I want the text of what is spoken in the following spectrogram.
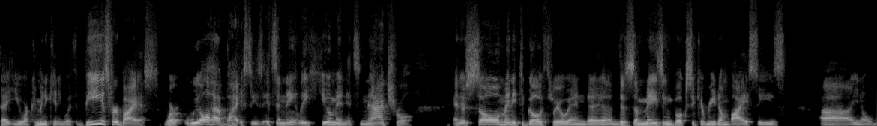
that you are communicating with. B is for bias. We're, we all have biases. It's innately human. It's natural. And there's so many to go through. And uh, there's amazing books you can read on biases. Uh, you know,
